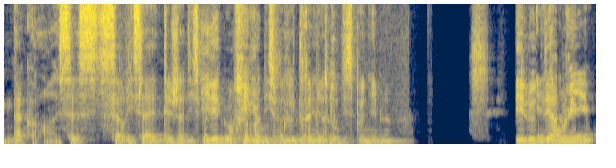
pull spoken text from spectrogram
D'accord. Ce service-là est déjà disponible Il est sera disponible très bientôt disponible. Et le dernier,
